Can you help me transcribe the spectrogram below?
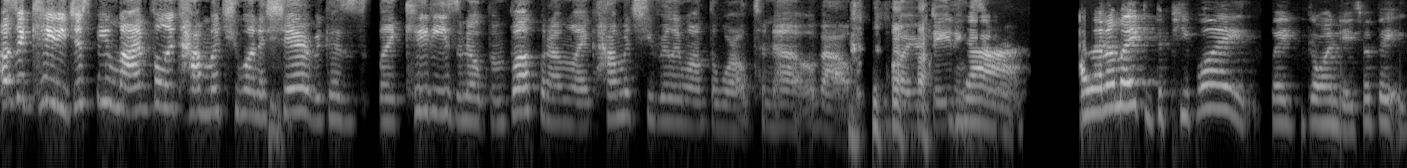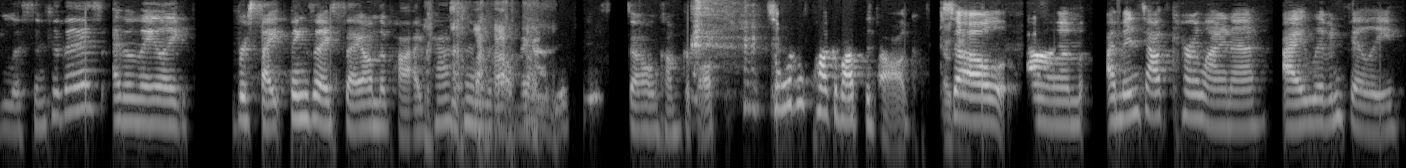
I was like, Katie, just be mindful like how much you want to share because like Katie is an open book, but I'm like, how much you really want the world to know about all your dating Yeah. stories? And then I'm like, the people I like go on dates with, they listen to this and then they like recite things I say on the podcast. And I'm like, oh my God, this is so uncomfortable. So we'll just talk about the dog. Okay. So um, I'm in South Carolina. I live in Philly.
